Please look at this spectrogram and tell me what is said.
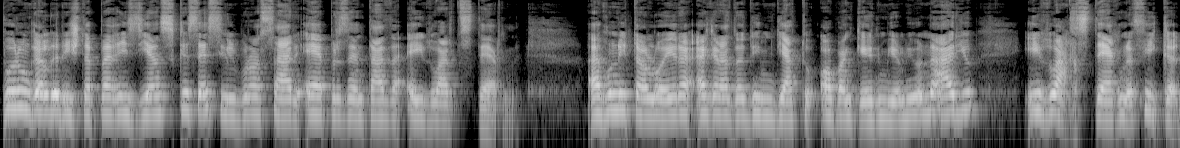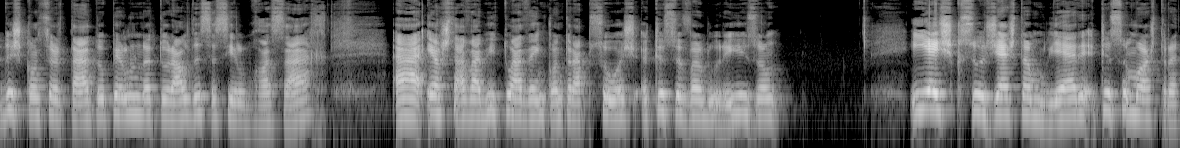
por um galerista parisiense, que Cécile Brossard é apresentada a Eduard Stern. A bonita loira agrada de imediato ao banqueiro milionário. Eduard Stern fica desconcertado pelo natural de Cécile Brossard. Ah, ele estava habituado a encontrar pessoas que se valorizam. E eis que surge esta mulher que se mostra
